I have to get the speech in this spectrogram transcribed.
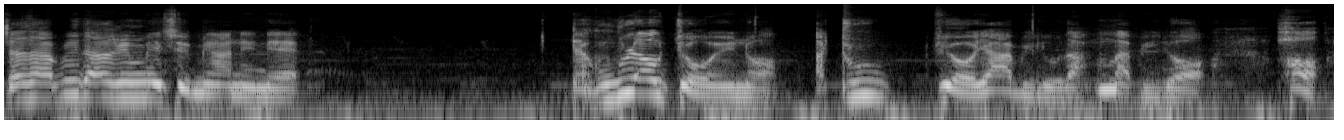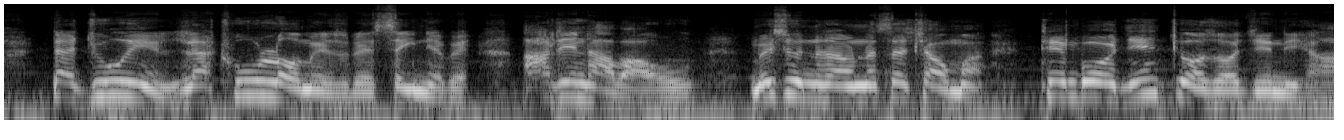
ဂျာစာပရိသတ်သမီးမိတ်ဆွေများအနေနဲ့တကူးလောက်ကြော်ရင်တော့အထူးပျော်ရပြီလို့သာမှတ်ပြီးတော့ဟောတက်ကျိုးရင်လက်ထိုးလော်မယ်ဆိုတဲ့စိတ်နဲ့ပဲအားတင်းထားပါဦးမိတ်ဆွေ2026မှာထင်ပေါ်ခြင်းကြော်စောခြင်းတွေဟာ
